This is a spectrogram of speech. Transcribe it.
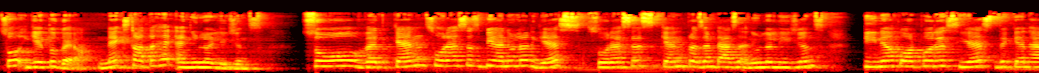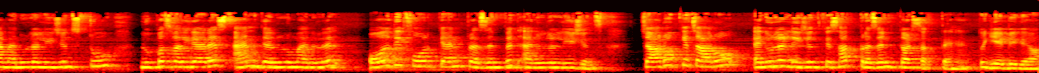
सो so, ये तो गया। नेक्स्ट आता है एनुलर लिजन्स सो वेद कैन सोरासिस भी annular yes psoriasis can present as annular lesions tinea corporis yes they can have annular lesions too lupus vulgaris and granuloma annulare all the four can present with annular lesions चारों के चारों एनुलर लिजन्स के साथ प्रेजेंट कर सकते हैं। तो ये भी गया।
